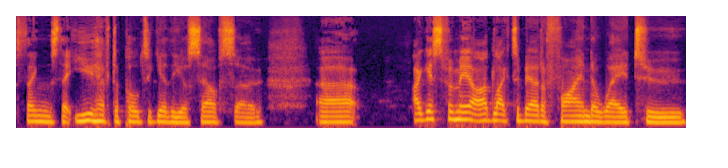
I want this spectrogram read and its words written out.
things that you have to pull together yourself. So, uh, I guess for me, I'd like to be able to find a way to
